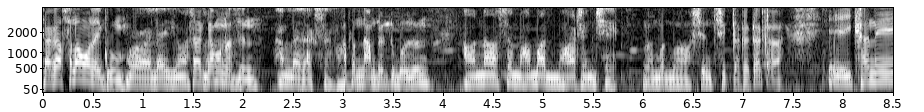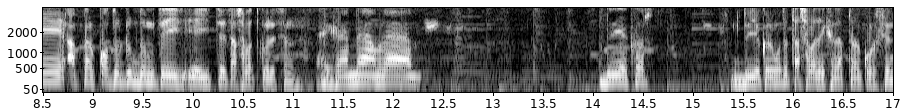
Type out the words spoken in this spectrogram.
কাকা আসসালামু আলাইকুম। ওয়ালাইকুম আসসালাম। কেমন আছেন? আল্লাহ রাখছে আপনার নামটা একটু বলবেন। আমার নাম আছে মোহাম্মদ মহাসেন শেখ। মোহাম্মদ মহাসেন শেখ কাকা। কাকা এইখানে আপনার কতটুকু জমিতে এই এই চাষাবাদ করেছেন? এখানে আমরা দুই একর। দুই একরের মতো চাষাবাদ এখানে আপনারা করছেন।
